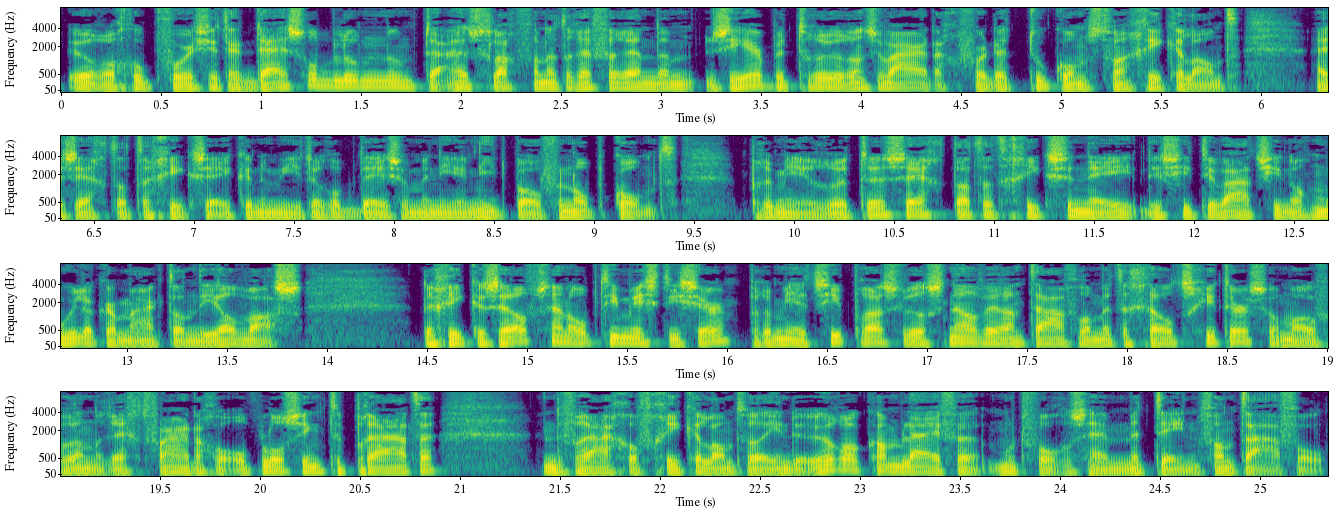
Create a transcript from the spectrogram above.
Eurogroepvoorzitter Dijsselbloem noemt de uitslag van het referendum zeer betreurenswaardig voor de toekomst van Griekenland. Hij zegt dat de Griekse economie er op deze manier niet bovenop komt. Premier Rutte zegt dat het Griekse nee de situatie nog moeilijker maakt dan die al was. De Grieken zelf zijn optimistischer. Premier Tsipras wil snel weer aan tafel met de geldschieters om over een rechtvaardige oplossing te praten. En de vraag of Griekenland wel in de euro kan blijven moet volgens hem meteen van tafel.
